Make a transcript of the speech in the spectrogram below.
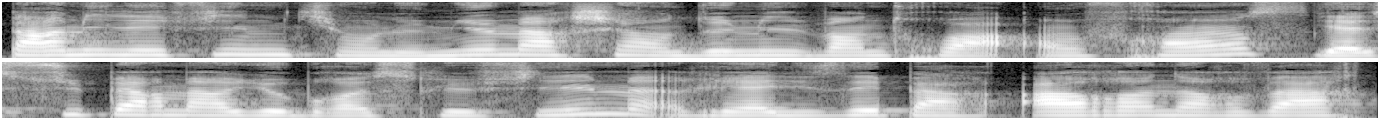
Parmi les films qui ont le mieux marché en 2023 en France, il y a Super Mario Bros. le film, réalisé par Aaron Horvath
